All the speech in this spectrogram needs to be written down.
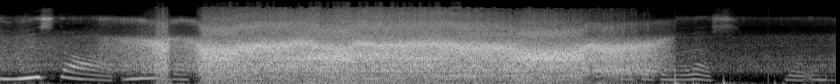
Iniesta. Yine bak. Bakın Aras. Ya o ne?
